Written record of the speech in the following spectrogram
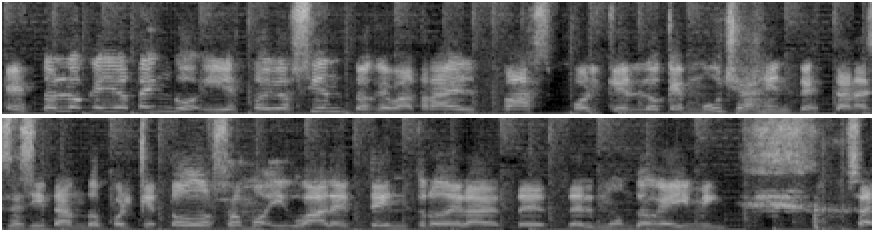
esto es lo que yo tengo y esto yo siento que va a traer paz porque es lo que mucha gente está necesitando, porque todos somos iguales dentro del mundo gaming. O sea,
